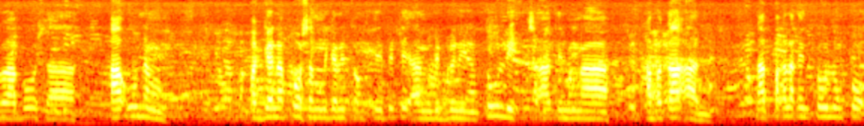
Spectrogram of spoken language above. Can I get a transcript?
Bravo sa taunang pagganap po sa mga ganitong activity ang libreng tuli sa ating mga kabataan. Napakalaking tulong po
